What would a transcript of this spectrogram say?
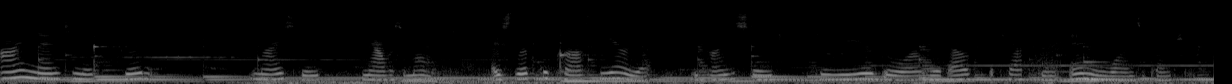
I meant to make good my escape, now was the moment. I slipped across the area behind the stage to rear door without attracting anyone's attention.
